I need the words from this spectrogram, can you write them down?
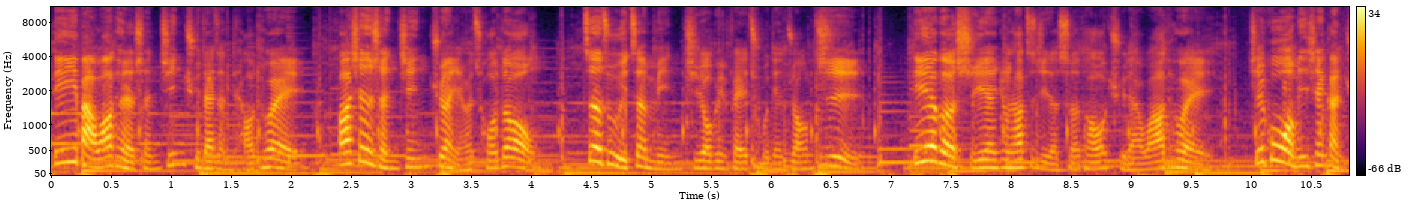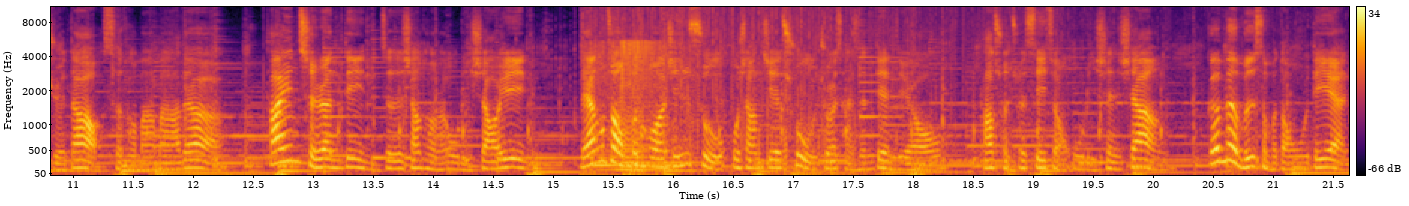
第一把挖腿的神经取代整条腿，发现神经居然也会抽动，这足以证明肌肉并非储电装置。第二个实验用他自己的舌头取代挖腿，结果明显感觉到舌头麻麻的，他因此认定这是相同的物理效应，两种不同的金属互相接触就会产生电流，它纯粹是一种物理现象，根本不是什么动物电。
